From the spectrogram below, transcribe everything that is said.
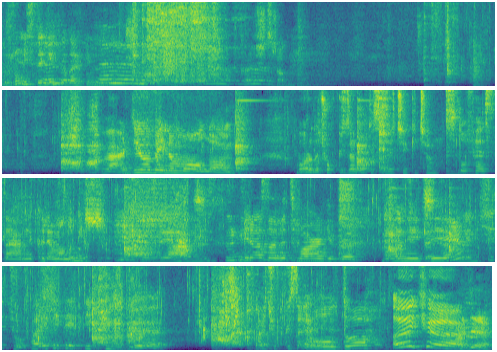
kuzum istediğin kadar gibi. Karıştıralım. Ver diyor benim oğlum. Bu arada çok güzel oldu size çekeceğim. Slow fesleğenli kremalı bir. Biraz evet var gibi. Anneciğim. Çok hareket ettik çünkü. Güzel oldu. Öykü. Hadi.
